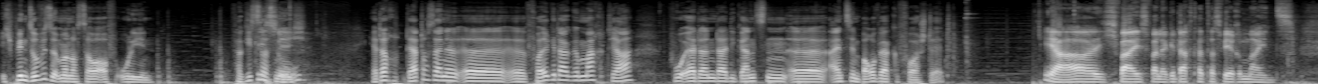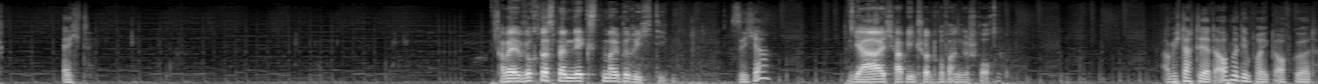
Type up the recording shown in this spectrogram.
ich bin sowieso immer noch sauer auf Odin. Vergiss das Wieso? nicht. Ja, doch, der hat doch seine äh, äh, Folge da gemacht, ja, wo er dann da die ganzen äh, einzelnen Bauwerke vorstellt. Ja, ich weiß, weil er gedacht hat, das wäre meins. Echt. Aber er wird das beim nächsten Mal berichtigen. Sicher? Ja, ich habe ihn schon drauf angesprochen. Aber ich dachte, er hat auch mit dem Projekt aufgehört.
